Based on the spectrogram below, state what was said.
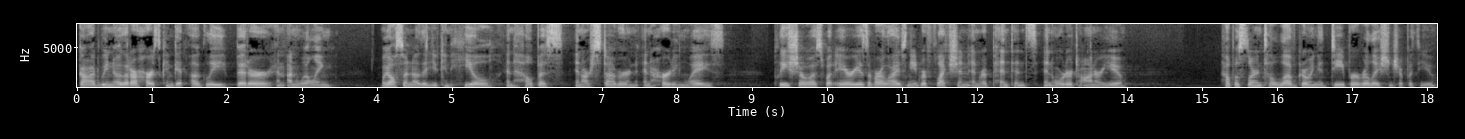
God, we know that our hearts can get ugly, bitter, and unwilling. We also know that you can heal and help us in our stubborn and hurting ways. Please show us what areas of our lives need reflection and repentance in order to honor you. Help us learn to love growing a deeper relationship with you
